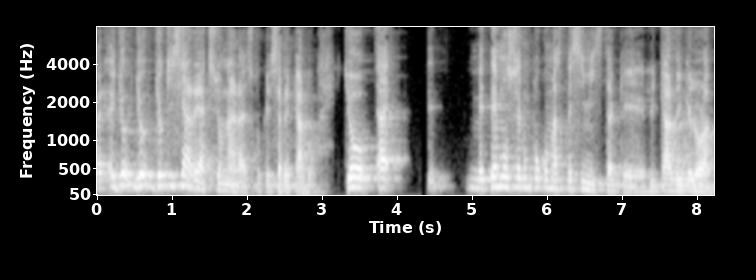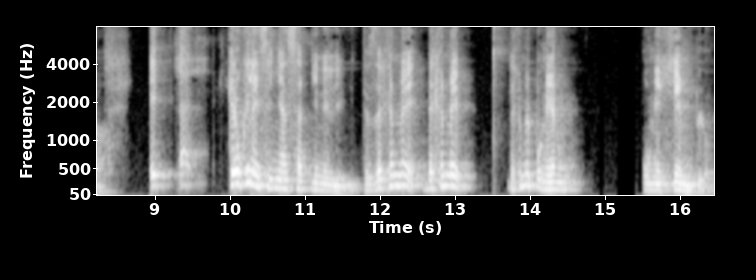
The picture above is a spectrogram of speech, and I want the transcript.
Eh, yo, yo, yo quisiera reaccionar a esto que dice Ricardo. Yo ah, me temo ser un poco más pesimista que Ricardo y que Laura. Eh, creo que la enseñanza tiene límites. Déjenme, déjenme, déjenme poner un, ejemplo.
